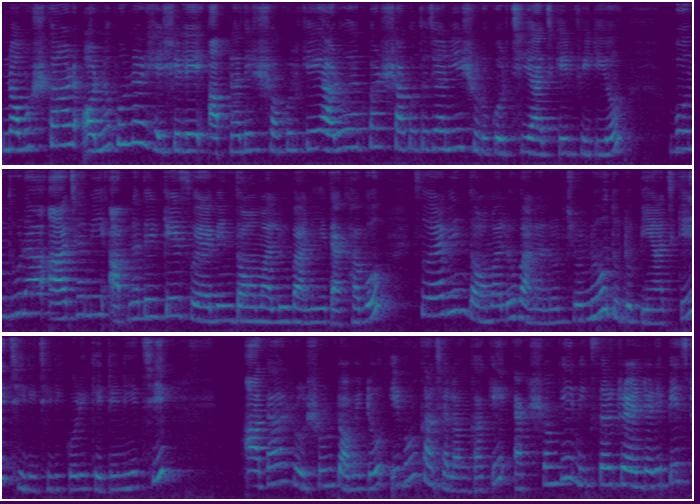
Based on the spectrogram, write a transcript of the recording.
নমস্কার, অন্নপূর্ণার হেসেলে আপনাদের সকলকে আরও একবার স্বাগত জানিয়ে শুরু করছি আজকের ভিডিও। বন্ধুরা, আজ আমি আপনাদেরকে সয়াবিন দম আলু বানিয়ে দেখাবো। সয়াবিন দম আলু বানানোর জন্য দুটো পেঁয়াজকে ঝিরি ঝিরি করে কেটে নিয়েছি। আদা, রসুন, টমেটো এবং কাঁচা লঙ্কাকে একসঙ্গে মিক্সার গ্রাইন্ডারে পেস্ট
